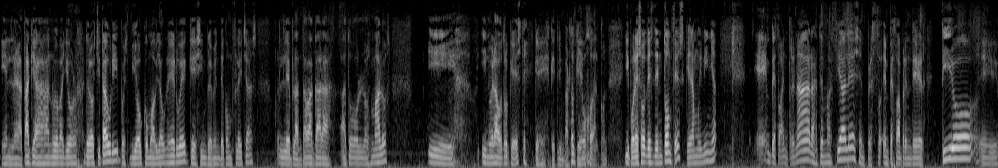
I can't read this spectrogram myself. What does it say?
en el ataque a Nueva York de los Chitauri, pues vio como había un héroe que simplemente con flechas le plantaba cara a todos los malos y, no era otro que este, que, que Clint Barton, que Ojo de Halcón. Y por eso desde entonces, que era muy niña, empezó a entrenar artes marciales, empezó, empezó a aprender tiro, eh,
